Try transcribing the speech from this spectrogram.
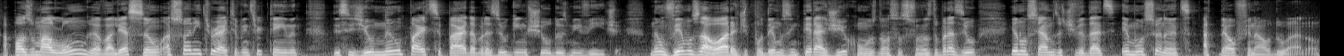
após uma longa avaliação, a Sony Interactive Entertainment decidiu não participar da Brasil Game Show 2020. Não vemos a hora de podermos interagir com os nossos fãs do Brasil e anunciarmos atividades emocionantes até o final do ano.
